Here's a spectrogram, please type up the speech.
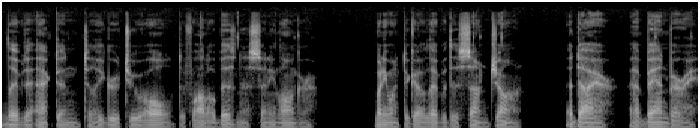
lived at Ecton till he grew too old to follow business any longer, when he went to go live with his son John, a dyer at Banbury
